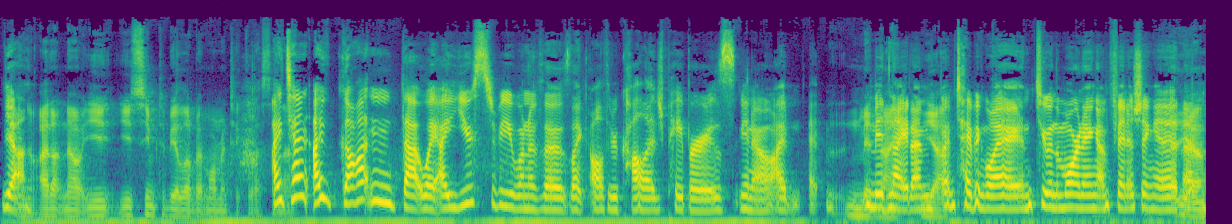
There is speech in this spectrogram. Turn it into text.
Yeah. You know, I don't know. You you seem to be a little bit more meticulous. I that. tend I've gotten that way. I used to be one of those like all through college papers. You know, I at midnight, I'm yeah. I'm typing away, and two in the morning I'm finishing it. Yeah. And,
